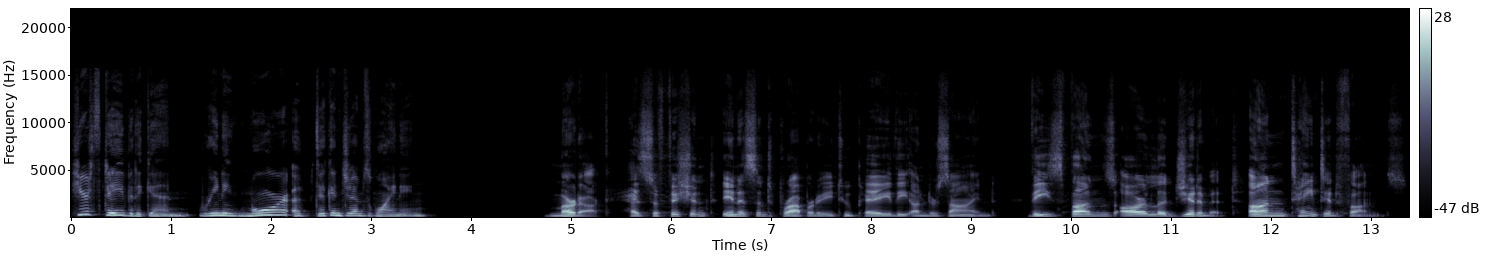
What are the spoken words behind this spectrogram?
Here's David again, reading more of Dick and Jim's whining. Murdaugh has sufficient innocent property to pay the undersigned. These funds are legitimate, untainted funds.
